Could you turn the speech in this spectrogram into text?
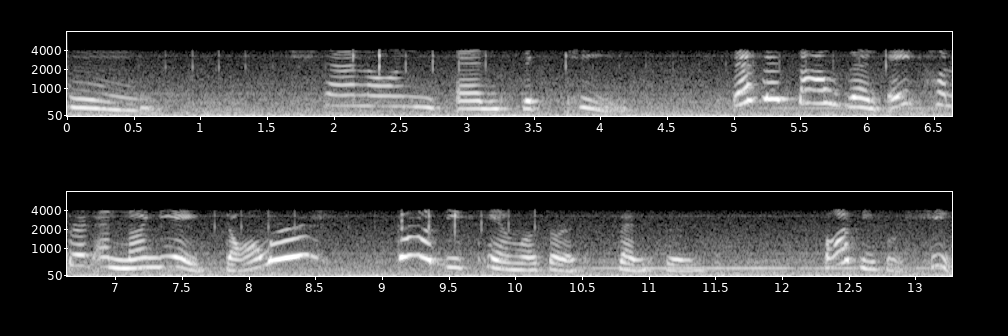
Hmm. Canon N16. Seven thousand eight hundred and ninety-eight dollars? God, these cameras are expensive. Bought these are cheap.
